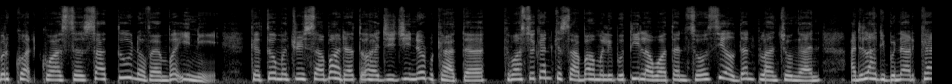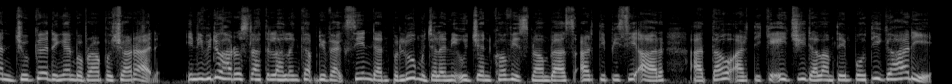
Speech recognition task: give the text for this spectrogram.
berkuat kuasa 1 November ini. Ketua Menteri Sabah Datuk Haji Jinur berkata, kemasukan ke Sabah meliputi lawatan sosial dan pelancongan adalah dibenarkan juga dengan beberapa syarat. Individu haruslah telah lengkap divaksin dan perlu menjalani ujian COVID-19 RT-PCR atau RT-KAG dalam tempoh tiga hari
